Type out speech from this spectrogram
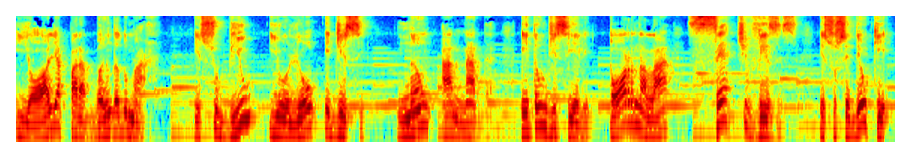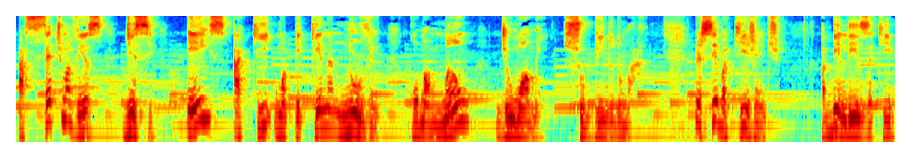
e olha para a banda do mar. E subiu e olhou e disse: não há nada. Então disse ele: Torna lá sete vezes. E sucedeu que, a sétima vez, disse: Eis aqui uma pequena nuvem, como a mão de um homem subindo do mar. Perceba aqui, gente, a beleza aqui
